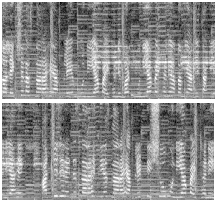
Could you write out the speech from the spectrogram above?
कलेक्शन असणार आहे आपले मुनिया पैठणी. बट मुनिया पैठणी आता मी आधी टाकलेली आहे. आजची जी रेंज असणार आहे ती असणार आहे आपली टिश्यू मुनिया पैठणी.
